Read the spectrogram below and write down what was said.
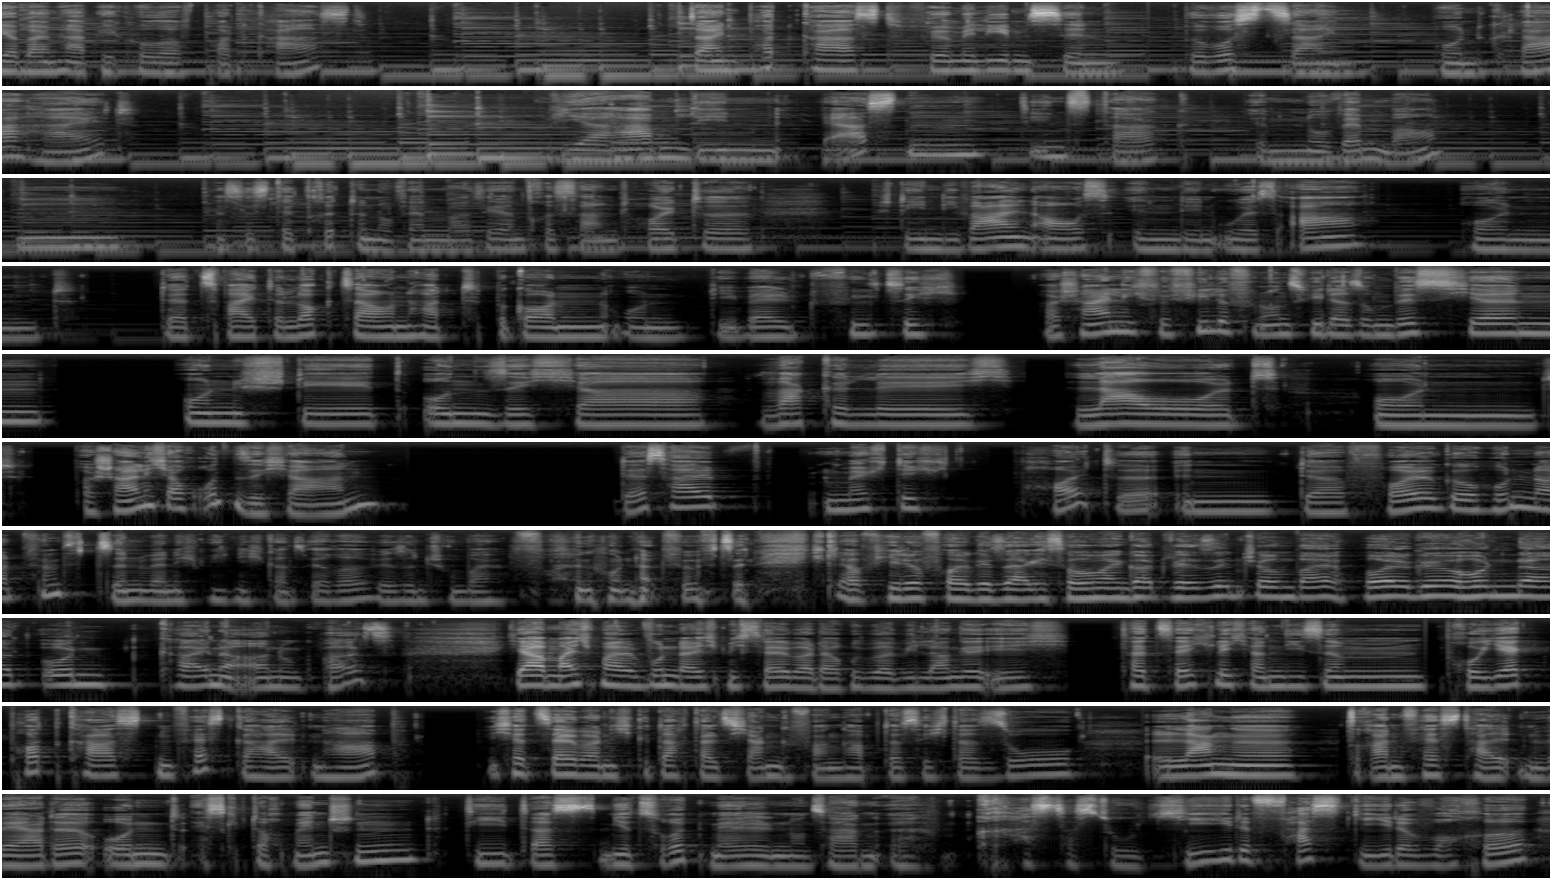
hier beim Happy Cool Love Podcast. Dein Podcast für mehr Lebenssinn, Bewusstsein und Klarheit. Wir haben den ersten Dienstag im November. Hm, es ist der 3. November, sehr interessant. Heute stehen die Wahlen aus in den USA und der zweite Lockdown hat begonnen und die Welt fühlt sich wahrscheinlich für viele von uns wieder so ein bisschen unstet, unsicher, wackelig, laut und wahrscheinlich auch unsicher an. Deshalb möchte ich heute in der Folge 115, wenn ich mich nicht ganz irre, wir sind schon bei Folge 115. Ich glaube, jede Folge sage ich so, oh mein Gott, wir sind schon bei Folge 100 und keine Ahnung was. Ja, manchmal wundere ich mich selber darüber, wie lange ich tatsächlich an diesem Projekt Podcasten festgehalten habe. Ich hätte selber nicht gedacht, als ich angefangen habe, dass ich da so lange dran festhalten werde. Und es gibt auch Menschen, die das mir zurückmelden und sagen, äh, krass, dass du jede, fast jede Woche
